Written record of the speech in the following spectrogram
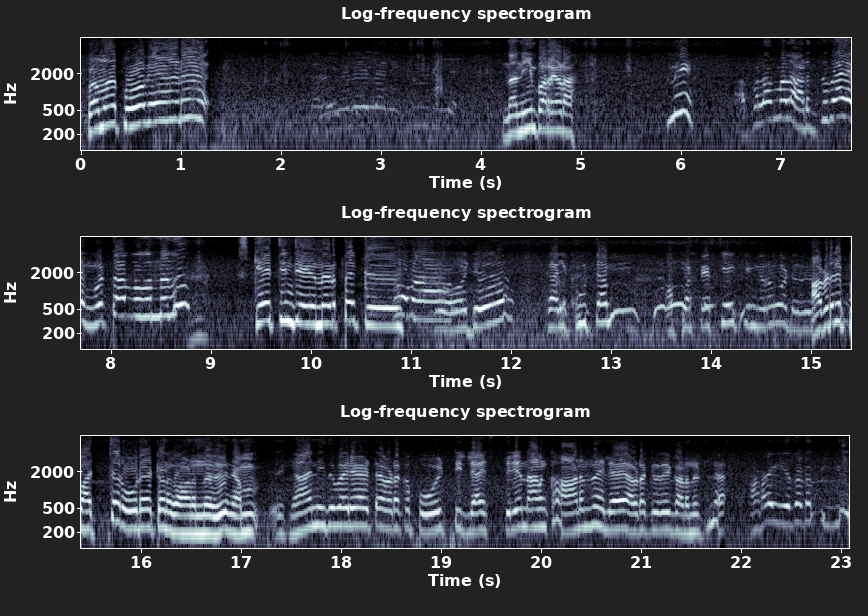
ഇപ്പൊ നമ്മൾ പോവുകയാണ് എന്നാ നീ പറയടാ. നീ അപ്പൊ നമ്മൾ അടുത്തതായി എങ്ങോട്ടാ പോകുന്നത്? സ്കേറ്റിംഗ് ചെയ്യുന്നിടത്തേക്ക്. റോഡ് കൽക്കൂട്ടം അപ്പുറത്തെ സ്റ്റേറ്റിംഗ് റോഡ് അവിടെ ഒരു പച്ച റോഡായിട്ടാണ് കാണുന്നത്. ഞാൻ ഞാൻ ഇതുവരെയായിട്ട് അവിടെയൊക്കെ പോയിട്ടില്ല. ഇത്രയും നാളും കാണുന്നില്ല. അവിടെ ഇതുവരെ കടന്നിട്ടില്ല. അടാ ഏതടാ തീയു?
